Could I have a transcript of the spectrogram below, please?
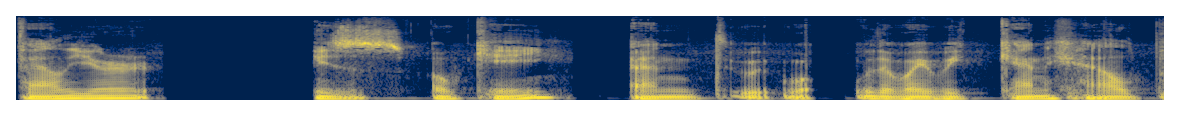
failure is okay, and the way we can help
